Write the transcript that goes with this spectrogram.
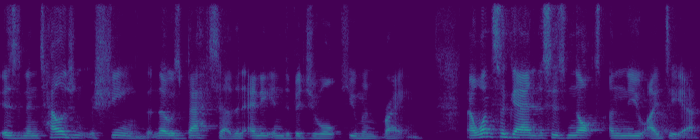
is an intelligent machine that knows better than any individual human brain. Now, once again, this is not a new idea.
